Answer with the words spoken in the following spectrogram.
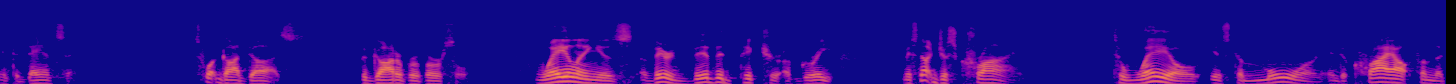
into dancing. It's what God does, the God of reversal. Wailing is a very vivid picture of grief. I mean, it's not just crying. To wail is to mourn and to cry out from the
